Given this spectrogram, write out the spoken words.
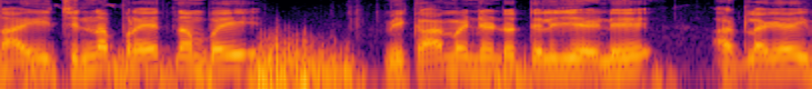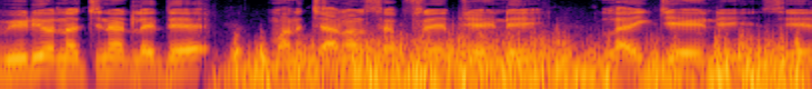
నా ఈ చిన్న ప్రయత్నంపై మీ కామెంట్ ఏంటో తెలియజేయండి. అట్లాగే వీడియో నచ్చినట్లయితే మన ఛానల్ సబ్స్క్రైబ్ చేయండి లైక్ చేయండి షేర్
